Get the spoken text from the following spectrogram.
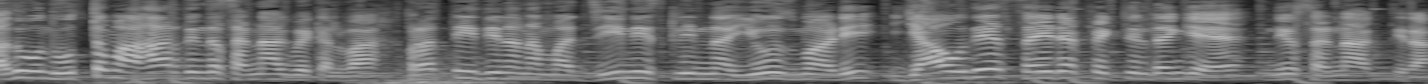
ಅದು ಒಂದು ಉತ್ತಮ ಆಹಾರದಿಂದ ಸಣ್ಣ ಆಗ್ಬೇಕಲ್ವಾ? ಪ್ರತಿದಿನ ನಮ್ಮ ಜೀನಿ ಸ್ಲಿಮ್ನ ಯೂಸ್ ಮಾಡಿ ಯಾವುದೇ ಸೈಡ್ ಎಫೆಕ್ಟ್ ಇಲ್ದಂಗೆ ನೀವು ಸಣ್ಣ ಆಗ್ತೀರಾ?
